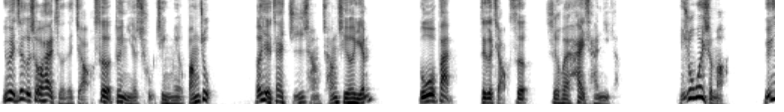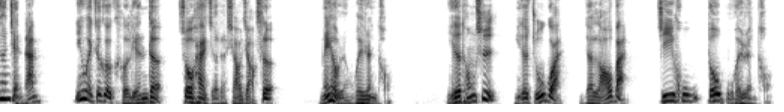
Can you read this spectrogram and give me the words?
因为这个受害者的角色对你的处境没有帮助，而且在职场长期而言，多半这个角色是会害惨你的。你说为什么？原因很简单。因为这个可怜的受害者的小角色，没有人会认同。你的同事、你的主管、你的老板几乎都不会认同。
